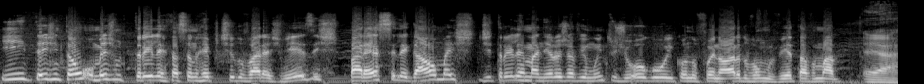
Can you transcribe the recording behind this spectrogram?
E desde então, o mesmo trailer está sendo repetido várias vezes. Parece legal, mas de trailer maneiro eu já vi muito jogo e quando foi na hora do vamos ver, tava uma. É.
